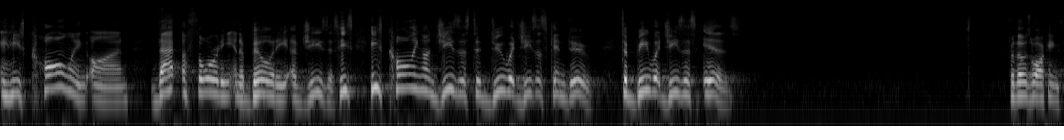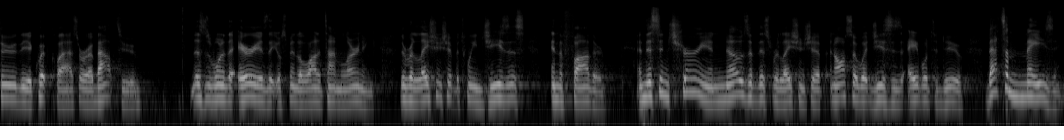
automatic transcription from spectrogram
and he's calling on that authority and ability of Jesus. He's, he's calling on Jesus to do what Jesus can do, to be what Jesus is. For those walking through the equip class or about to, this is one of the areas that you'll spend a lot of time learning the relationship between Jesus and the Father. And this centurion knows of this relationship and also what Jesus is able to do. That's amazing.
